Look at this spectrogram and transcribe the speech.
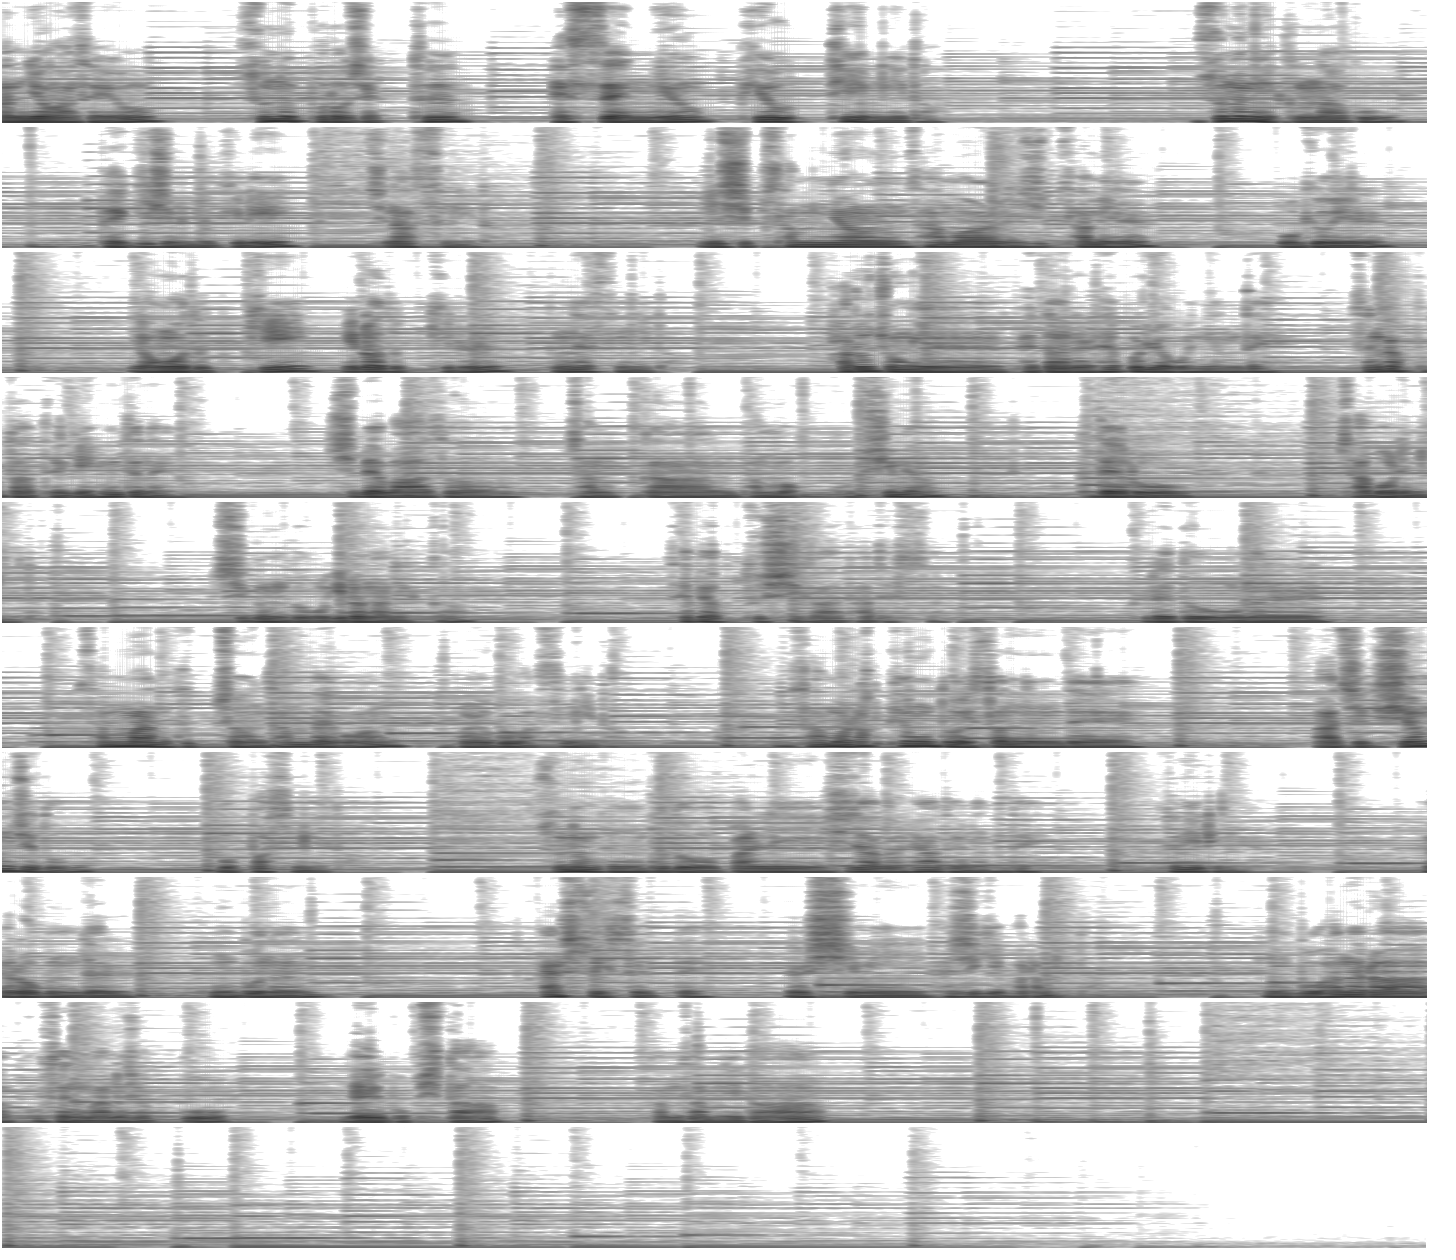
안녕하세요. 수능 프로젝트 SNU POT입니다. 수능이 끝나고 126일이 지났습니다. 23년 3월 23일 목요일 영어 듣기, 일어 듣기를 끝냈습니다. 하루 종일 배달을 해보려고 했는데 생각보다 되게 힘드네요. 집에 와서 잠깐 밥 먹고 쉬면 그대로 자버립니다. 지금도 일어나니까 새벽 2시가 다 됐어요. 그래도 오늘 39,300원 벌고 왔습니다. 3월 학평도 있었는데 아직 시험지도 못 봤습니다. 수능 공부도 빨리 시작을 해야 되는데 큰일이네요. 여러분들 공부는 할 수 있을 때 열심히 하시기 바랍니다. 공부하느라 고생 많으셨고 내일 봅시다. 감사합니다.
